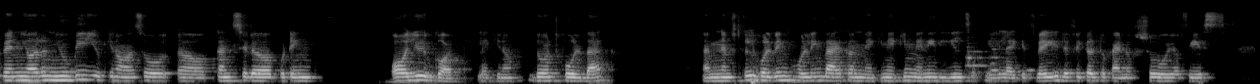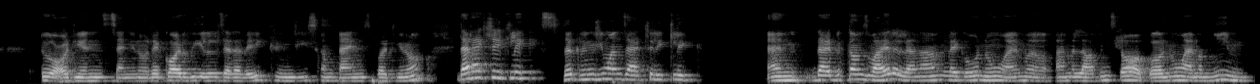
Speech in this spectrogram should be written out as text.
When you're a newbie you can also uh, consider putting all you've got like you know don't hold back. I mean i'm still holding holding back on making making many reels okay? Like it's very difficult to kind of show your face to audience and you know record reels that are very cringy sometimes but you know that actually clicks. The cringy ones actually click. And that becomes viral and i'm like oh no i'm a i'm a laughing stock or no i'm a meme.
